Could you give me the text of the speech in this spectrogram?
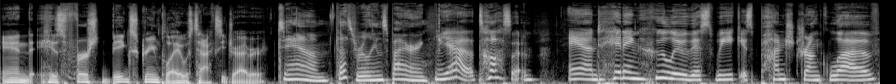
and his first big screenplay was Taxi Driver. Damn, that's really inspiring. Yeah, that's awesome. And hitting Hulu this week is Punch Drunk Love.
